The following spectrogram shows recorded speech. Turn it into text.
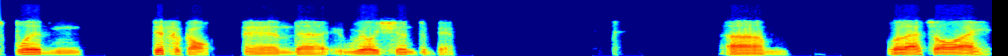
split and difficult, and uh, it really shouldn't have been. Um, well, that's all I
